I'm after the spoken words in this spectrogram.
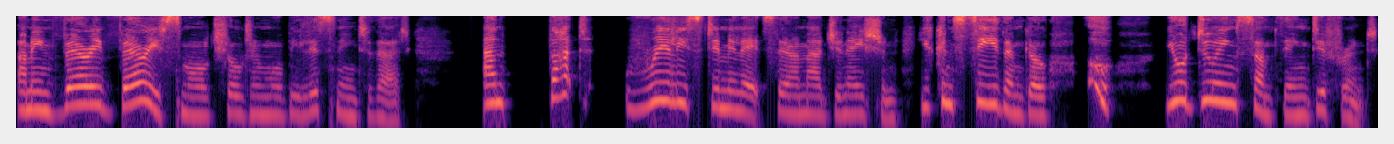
I mean, very, very small children will be listening to that. And that really stimulates their imagination. You can see them go, oh, you're doing something different.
